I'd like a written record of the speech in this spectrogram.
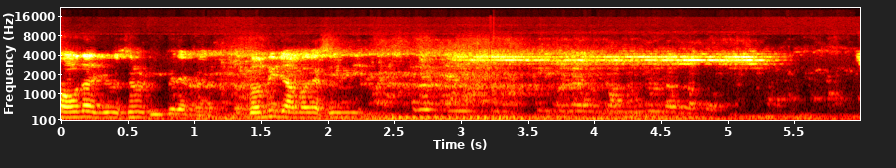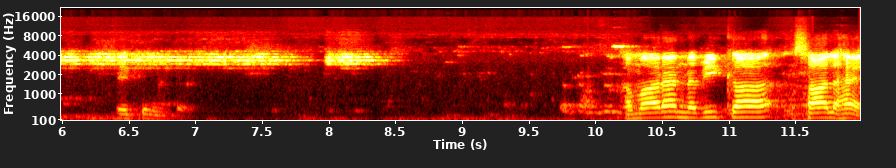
ਆਉਂਦਾ ਜੀ, ਉਸ ਨੂੰ ਢੀਕ ਰਿਹਾ ਦੋਨੇ ਜਾਵਾਂਗੇ ਅਸੀਂ ਵੀ। ਇੱਕ ਮਿੰਟ। हमारा नबी का साल है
